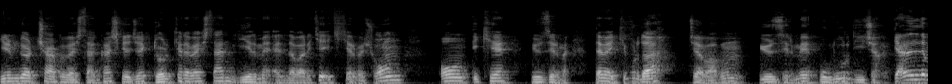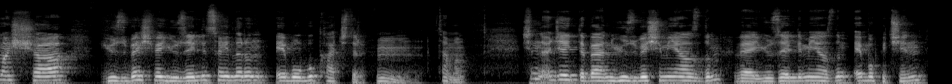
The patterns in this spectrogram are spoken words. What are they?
24 çarpı 5'ten kaç gelecek? 4 kere 5'ten 20 elde var 2. 2 kere 5 10. 12 120. Demek ki burada cevabım 120 olur diyeceğim. Geldim aşağı. 105 ve 150 sayıların EBOB'u kaçtır? Hmm, tamam. Şimdi öncelikle ben 105'imi yazdım ve 150'mi yazdım. EBOB için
